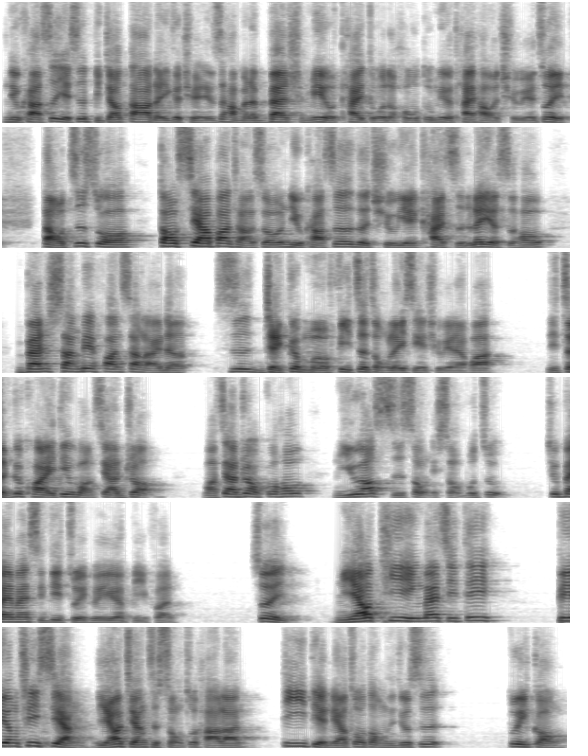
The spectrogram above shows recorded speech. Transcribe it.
纽卡斯也是比较大的一个权，也是他们的 bench 没有太多的厚度，没有太好的球员，所以导致说到下半场的时候，纽卡斯的球员开始累的时候，bench 上面换上来的是 Jacob Murphy 这种类型的球员的话，你整个 quality 往下 drop，往下 drop 过后，你又要死守，你守不住，就被 Man City 追回一个比分。所以你要踢赢 Man City，不用去想你要这样子守住哈兰。第一点你要做东西就是对攻，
